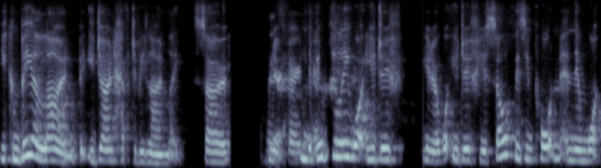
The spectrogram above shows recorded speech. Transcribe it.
You can be alone, but you don't have to be lonely. So, you know, individually, true. what you do, you know, what you do for yourself is important, and then what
